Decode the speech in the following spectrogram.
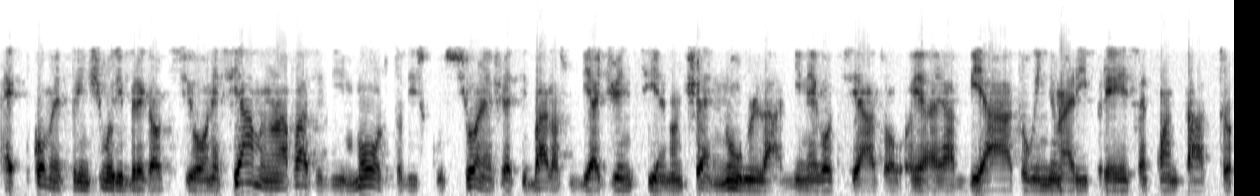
è come il principio di precauzione. Siamo in una fase di molta discussione, cioè si parla di agenzie, non c'è nulla di negoziato avviato, quindi una ripresa e quant'altro.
